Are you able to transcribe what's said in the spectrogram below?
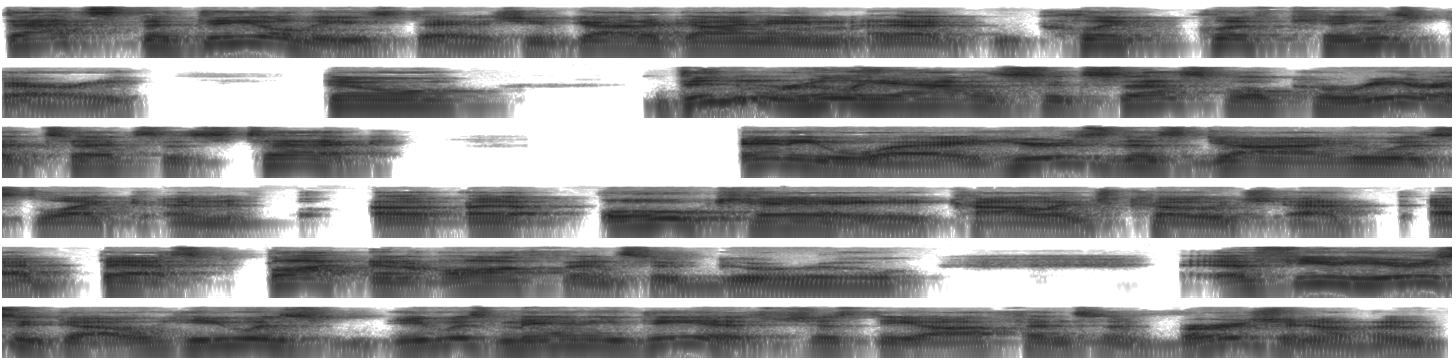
that's the deal these days. You've got a guy named uh, Cliff, Cliff Kingsbury who didn't really have a successful career at Texas Tech. Anyway, here's this guy who was like an a, a okay college coach at at best, but an offensive guru. A few years ago, he was he was Manny Diaz, just the offensive version of him.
